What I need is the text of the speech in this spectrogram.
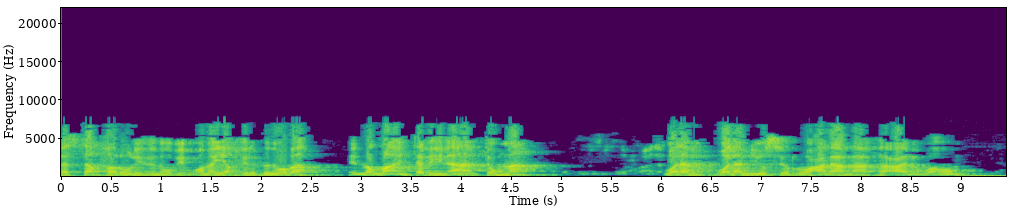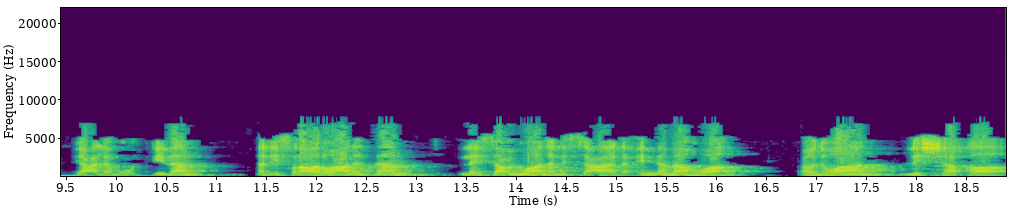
فاستغفروا لذنوبهم. ومن يغفر الذنوب؟ إلا الله. انتبه الآن. ثم ولم ولم يصروا على ما فعلوا وهم يعلمون. إذا الإصرار على الذنب ليس عنوانا للسعادة إنما هو عنوان للشقاء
